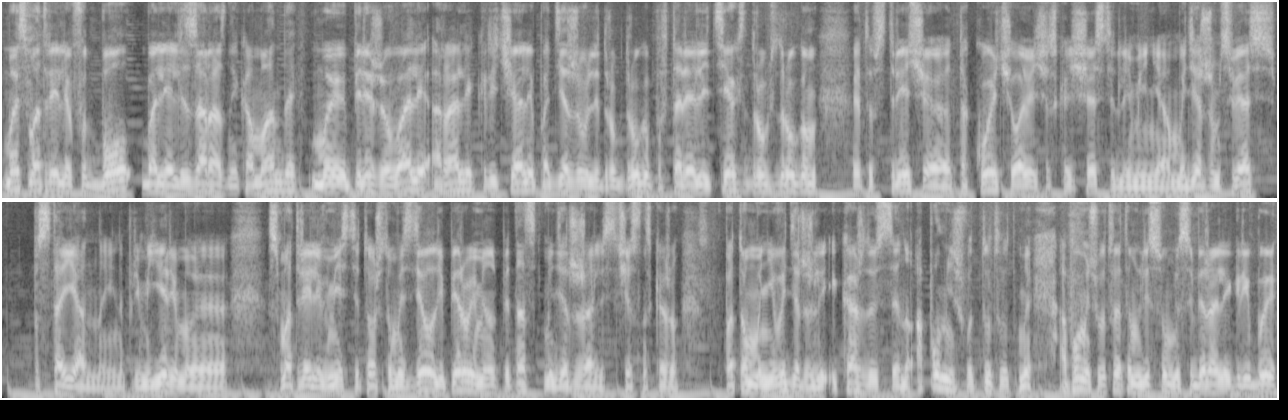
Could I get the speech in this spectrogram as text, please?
мы смотрели футбол, болели за разные команды. Мы переживали, орали, кричали, поддерживали друг друга, повторяли текст друг с другом. Эта встреча такое человеческое счастье для меня. Мы держим связь постоянно. И на премьере мы смотрели вместе то, что мы сделали. Первые минут 15 мы держались, честно скажу. Потом мы не выдержали и каждую сцену. А помнишь, вот тут вот мы... А помнишь, вот в этом лесу мы собирали грибы.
